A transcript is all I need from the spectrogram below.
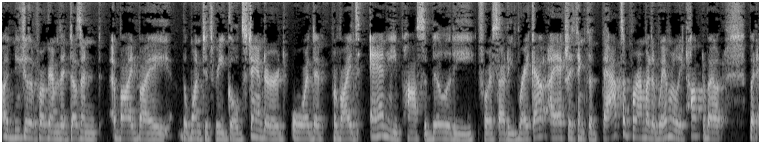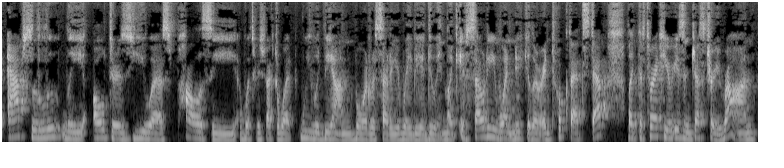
a nuclear program that doesn't abide by the one to three gold standard or that provides any possibility for a Saudi breakout. I actually think that that's a parameter that we haven't really talked about but absolutely alters U.S. policy with respect to what we would be on board with Saudi Arabia doing. Like if Saudi went nuclear and took that step, like the threat here isn't just to Iran,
